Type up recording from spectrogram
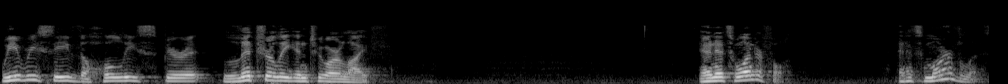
we receive the Holy Spirit literally into our life. And it's wonderful. And it's marvelous.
